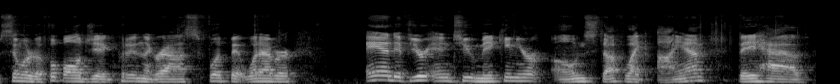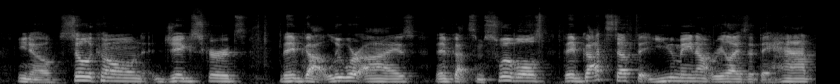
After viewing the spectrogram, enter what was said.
similar to a football jig, put it in the grass, flip it, whatever. And if you're into making your own stuff like I am, they have you know, silicone jig skirts. They've got lure eyes. They've got some swivels. They've got stuff that you may not realize that they have.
